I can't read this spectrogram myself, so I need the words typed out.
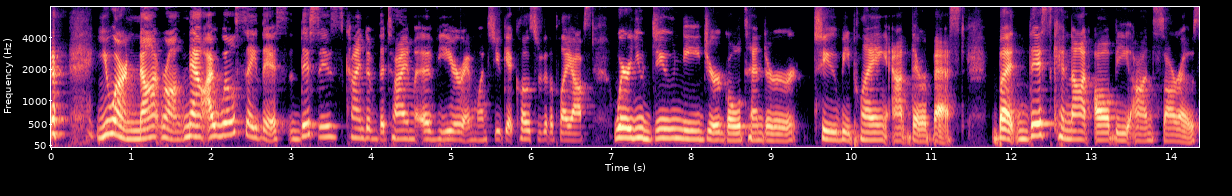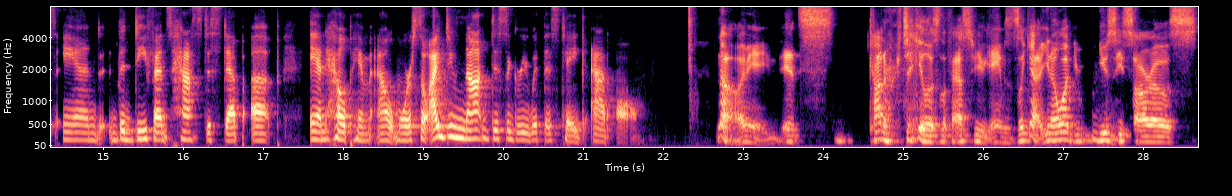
you are not wrong. Now, I will say this this is kind of the time of year, and once you get closer to the playoffs, where you do need your goaltender to be playing at their best. But this cannot all be on Saros, and the defense has to step up and help him out more. So I do not disagree with this take at all. No, I mean, it's kind of ridiculous the past few games. It's like, yeah, you know what? You, you mm-hmm. see Saros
